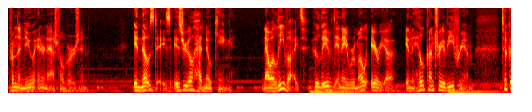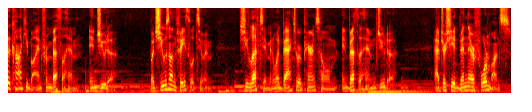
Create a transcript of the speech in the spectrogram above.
from the New International Version. In those days, Israel had no king. Now, a Levite who lived in a remote area in the hill country of Ephraim took a concubine from Bethlehem in Judah, but she was unfaithful to him. She left him and went back to her parents' home in Bethlehem, Judah. After she had been there four months,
